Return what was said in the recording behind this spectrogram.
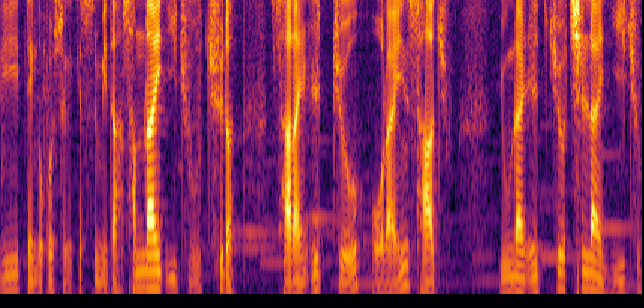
이 된 거 볼 수가 있겠습니다. 3라인 2주 출연 4라인 1주 5라인 4주 6라인 1주 7라인 2주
